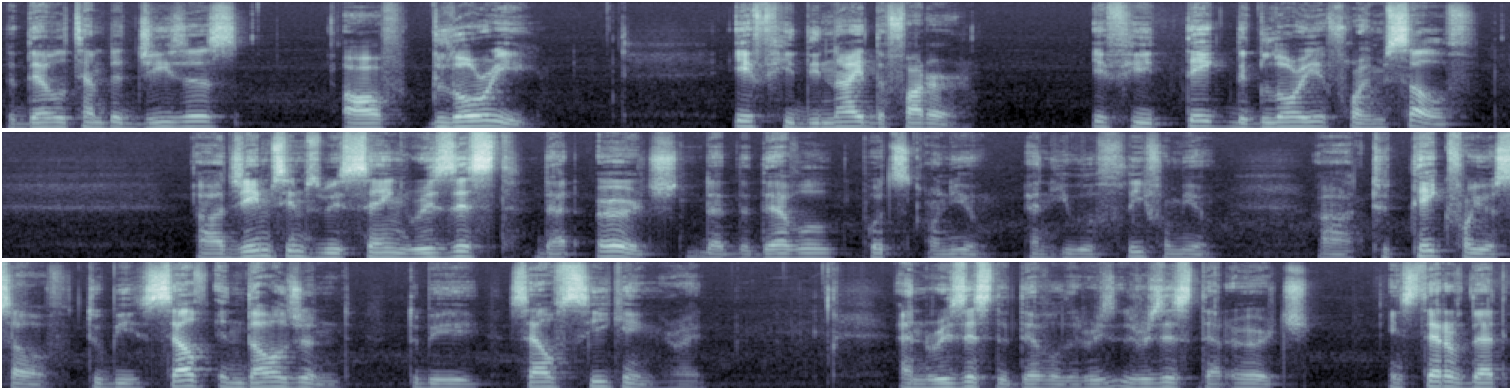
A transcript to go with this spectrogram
the devil tempted Jesus of glory if he denied the Father, if he take the glory for himself. Uh, James seems to be saying, resist that urge that the devil puts on you, and he will flee from you. Uh, to take for yourself, to be self indulgent, to be self seeking, right? And resist the devil, resist that urge. Instead of that,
